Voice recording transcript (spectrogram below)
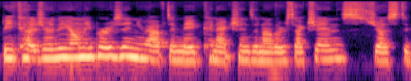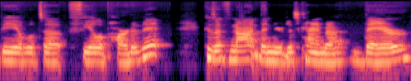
because you're the only person, you have to make connections in other sections just to be able to feel a part of it. Because if not, then you're just kind of there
